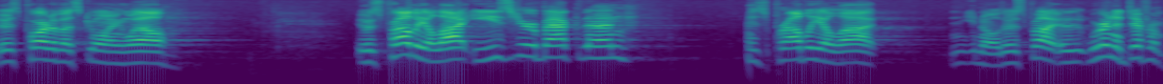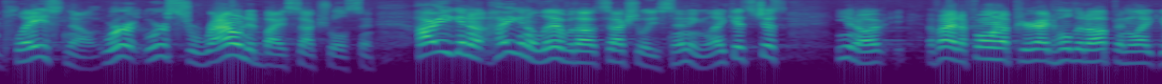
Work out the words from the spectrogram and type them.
there's part of us going, well, it was probably a lot easier back then. It's probably a lot, you know, there's probably, we're in a different place now. We're, we're surrounded by sexual sin. How are you going to, how are you going to live without sexually sinning? Like, it's just, you know, if, if I had a phone up here, I'd hold it up and like,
